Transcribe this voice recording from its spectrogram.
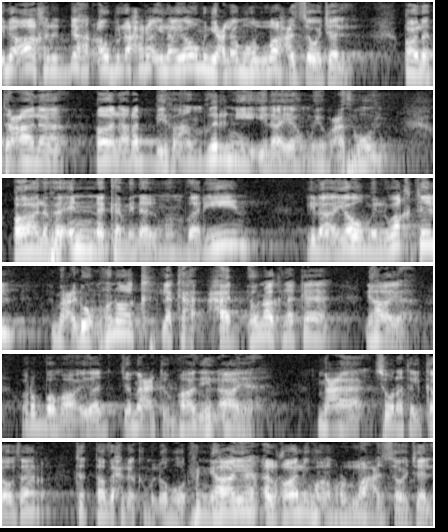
إلى آخر الدهر أو بالأحرى إلى يوم يعلمه الله عز وجل. قال تعالى قال ربي فأنظرني إلى يوم يبعثون. قال فإنك من المنظرين إلى يوم الوقت المعلوم. هناك لك حد هناك لك نهاية. وربما إذا جمعتم هذه الآية مع سورة الكوثر تتضح لكم الأمور. في النهاية الغالب هو أمر الله عز وجل.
